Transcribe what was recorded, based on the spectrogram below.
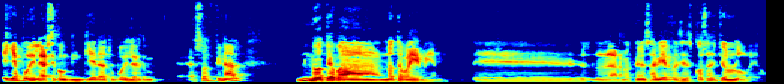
ella puede liarse con quien quiera, tú puedes liarte... Eso al final no te va, no te va a ir bien. Eh, las relaciones abiertas y esas cosas yo no lo veo.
